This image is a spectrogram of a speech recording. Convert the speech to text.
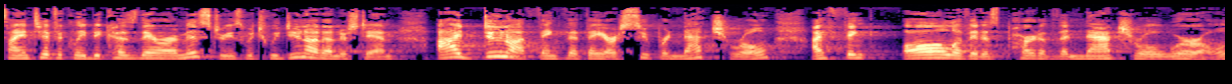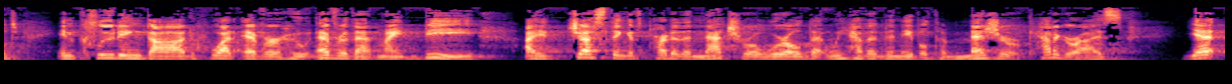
scientifically because there are mysteries which we do not understand. I do not think that they are supernatural. I think all of it is part of the natural world including God, whatever, whoever that might be. I just think it's part of the natural world that we haven't been able to measure or categorize, yet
